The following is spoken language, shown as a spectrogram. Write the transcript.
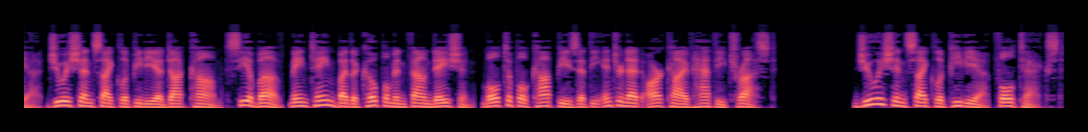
Encyclopedia JewishEncyclopedia.com see above, maintained by the Kopelman Foundation, multiple copies at the Internet Archive Hathi Trust. Jewish Encyclopedia full text.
